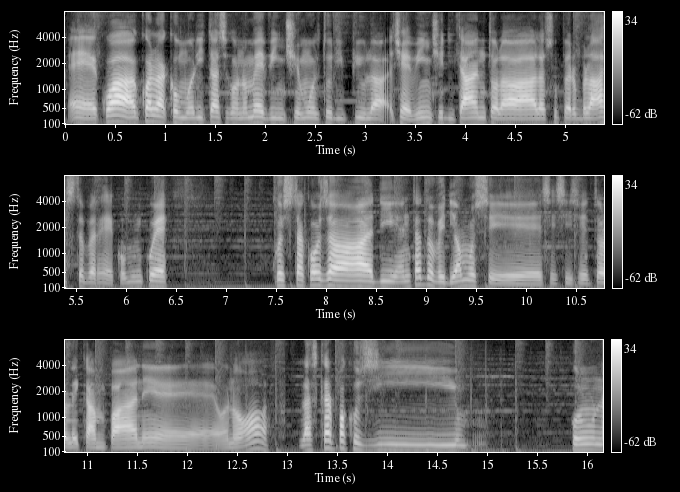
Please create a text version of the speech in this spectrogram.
Eh, qua, qua, la comodità secondo me vince molto di più, la, cioè vince di tanto la, la Super Blast perché comunque questa cosa di intanto vediamo se, se si sentono le campane eh, o no la scarpa così con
